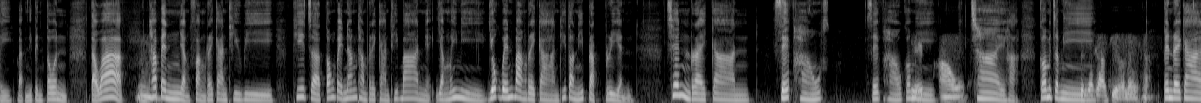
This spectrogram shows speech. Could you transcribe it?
น์แบบนี้เป็นต้น แต่ว่าอืมถ้าเป็นอย่างฝั่งรายการทีวี ที่จะต้องไปนั่งทำรายการที่บ้านเนี่ยยังไม่มียกเว้นบางรายการที่ตอนนี้ปรับเปลี่ยน เช่นรายการ Safe House Safe House ก็มีเอาใช่ค่ะ ก็มันจะมี เป็นรายการเกี่ยวอะไรฮะเป็นรายการ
